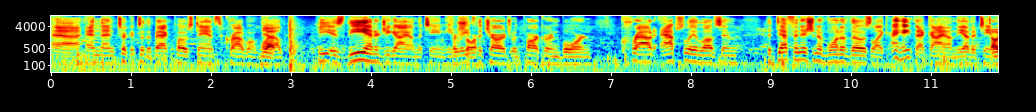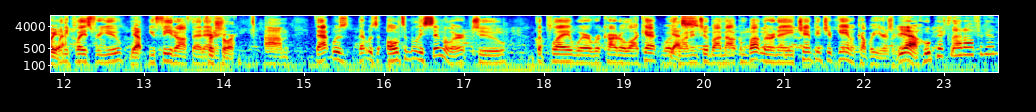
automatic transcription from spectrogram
uh, and then took it to the back post dance. The crowd went Yep. wild. He is the energy guy on the team. He For leads sure. the charge with Parker and Bourne. Crowd absolutely loves him. The definition of one of those, like, I hate that guy on the other team. Oh, yeah. When he plays for you, Yep. you feed off that energy. For sure. Um, that was that was ultimately similar to the play where Ricardo Lockette was Yes. run into by Malcolm Butler in a championship game a couple years ago. Yeah, who picked that off again?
